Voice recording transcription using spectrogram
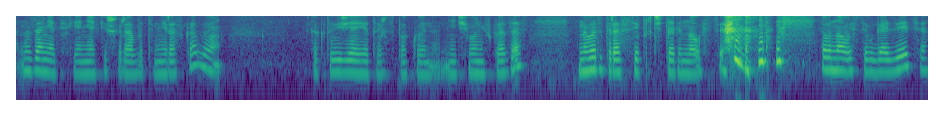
На занятиях я не афиширую, об этом не рассказываю. Как-то уезжаю я тоже спокойно, ничего не сказав. Но в этот раз все прочитали новости. В новости в газете.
